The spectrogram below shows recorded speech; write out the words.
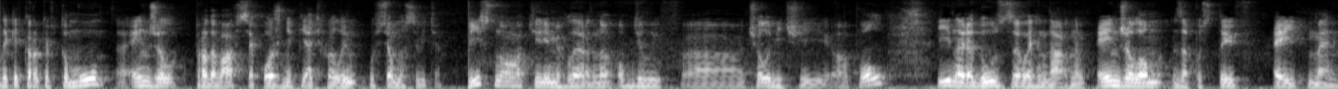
декілька років тому Angel продавався кожні 5 хвилин у всьому світі. Звісно, Тірі Мюглер обділив чоловічий пол і наряду з легендарним Angel запустив Amen,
